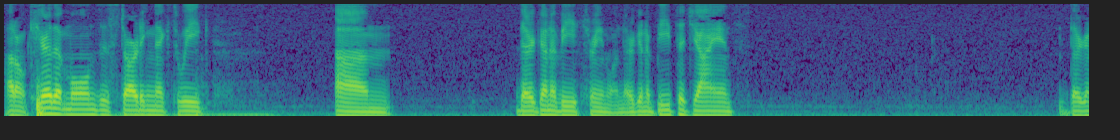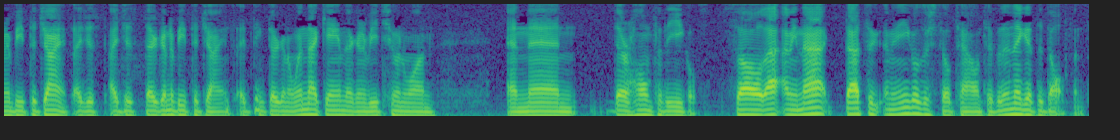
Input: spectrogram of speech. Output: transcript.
I don't care that Mullens is starting next week. Um they're going to be 3 and 1. They're going to beat the Giants. They're going to beat the Giants. I just I just they're going to beat the Giants. I think they're going to win that game. They're going to be 2 and 1 and then they're home for the Eagles. So that I mean that that's a, I mean Eagles are still talented, but then they get the Dolphins.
